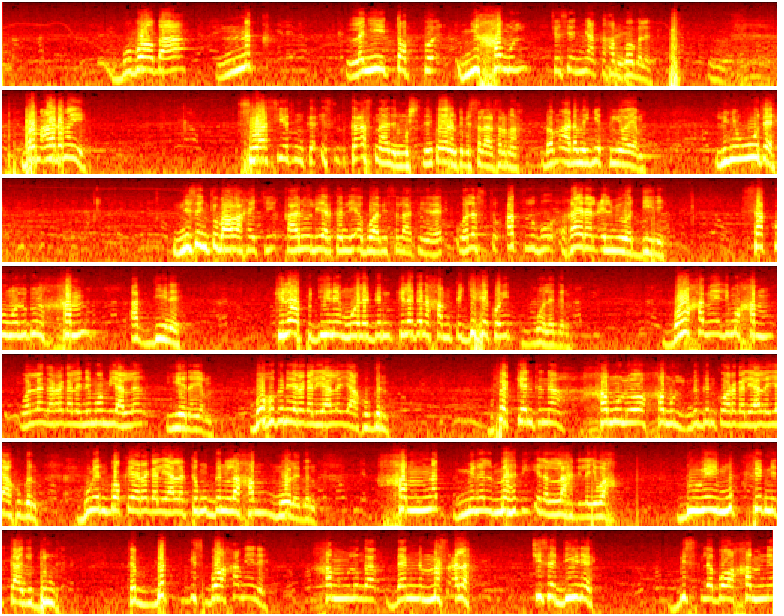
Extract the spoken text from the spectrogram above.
bu boobaa nag la ñuy topp ñi xamul ca seen ñàkk xam googu leen doomu aadama yi suwaasiyatun ka is ka asnaanil mush dañ ko yonante bi sallallahu alayhi wasallam doomu aadama yi ñëpp ñoo yem lu ñu wuute ni sëñ Tuubaa waxee ci xaalu li yarkan li abwaabi salaatini rek walastu atlubu xayra al ilmi wa diini sàkkuma lu dul xam ak diine ki la ëpp diine moo la gën ki la gën a xam te jëfe ko it moo la gën boo xamee li mu xam wala nga ragale ne moom yàlla yéen a yem boo ko gënee ragal yàlla yaa ko gën bu fekkente ne xamuloo xamul nga gën koo ragal yàlla yaa ko gën bu ngeen bokkee ragal yàlla te mu gën la xam moo la gën xam nag minal mahdi ila lahdi la ñu wax du wéy mukk feeg nit kaa ngi dund te bépp bis boo xamee ne xam lu nga benn masala ci sa diine bis la boo xam ne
